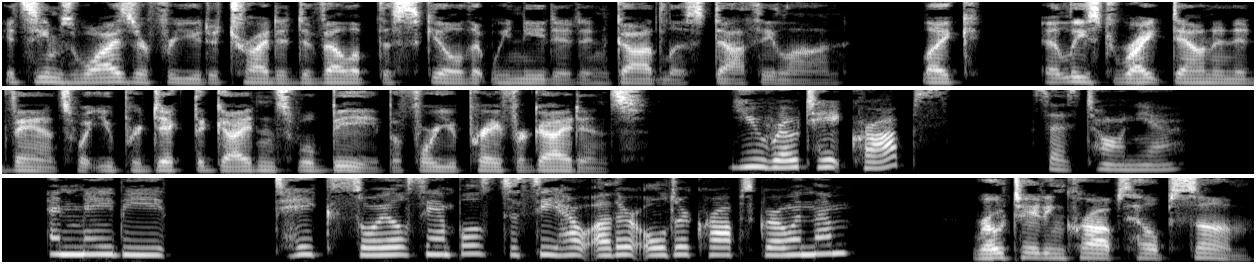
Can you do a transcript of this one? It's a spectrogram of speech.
it seems wiser for you to try to develop the skill that we needed in godless Dath Ilan. Like, at least write down in advance what you predict the guidance will be before you pray for guidance. You rotate crops? says Tanya, and maybe take soil samples to see how other older crops grow in them? Rotating crops helps some,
